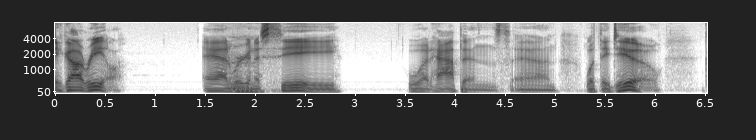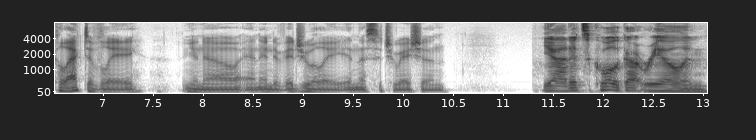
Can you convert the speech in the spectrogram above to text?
it got real, and we're gonna mm. see what happens and what they do collectively, you know, and individually in this situation. Yeah, and it's cool. It got real, and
